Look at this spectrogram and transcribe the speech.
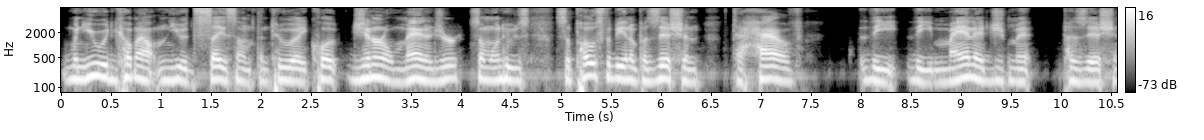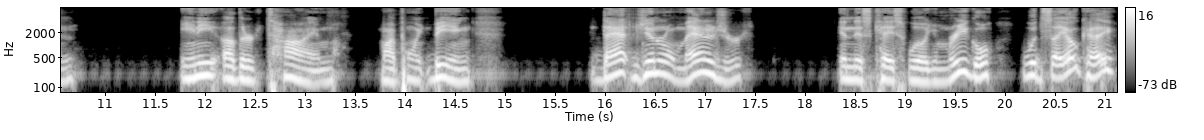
when you would come out and you would say something to a quote general manager, someone who's supposed to be in a position to have the the management position any other time, my point being that general manager in this case William Regal would say, "Okay,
